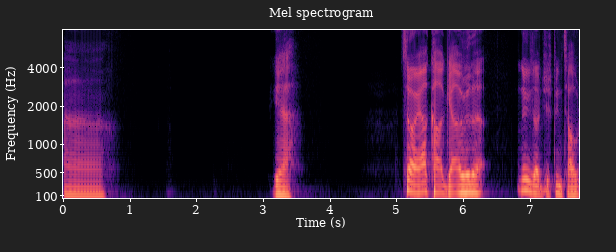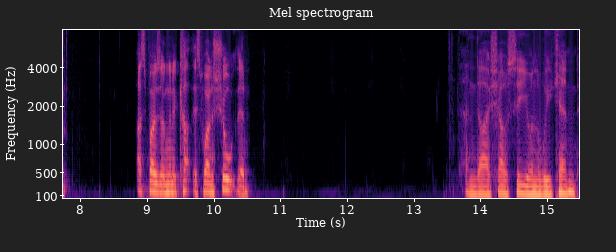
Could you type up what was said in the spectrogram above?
Uh, yeah. Sorry, I can't get over that news I've just been told. I suppose I'm going to cut this one short then and I shall see you on the weekend.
